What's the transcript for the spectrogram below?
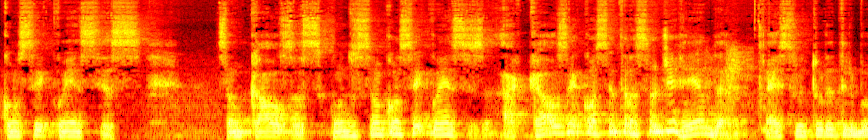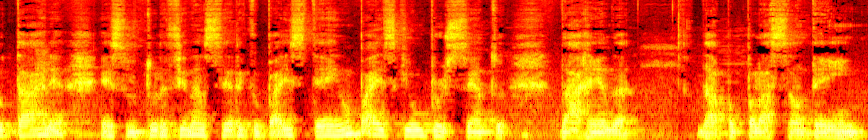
consequências são causas, quando são consequências. A causa é a concentração de renda, a estrutura tributária, a estrutura financeira que o país tem. Um país que 1% da renda da população tem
